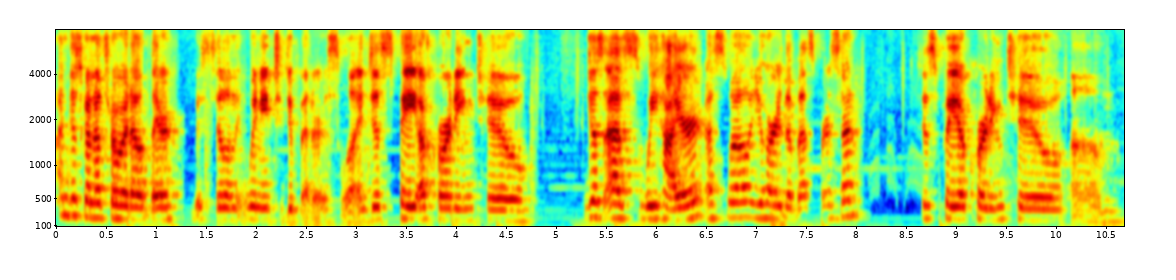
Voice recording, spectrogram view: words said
I'm just gonna throw it out there. We still we need to do better as well, and just pay according to, just as we hire as well. You hire the best person. Just pay according to um,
